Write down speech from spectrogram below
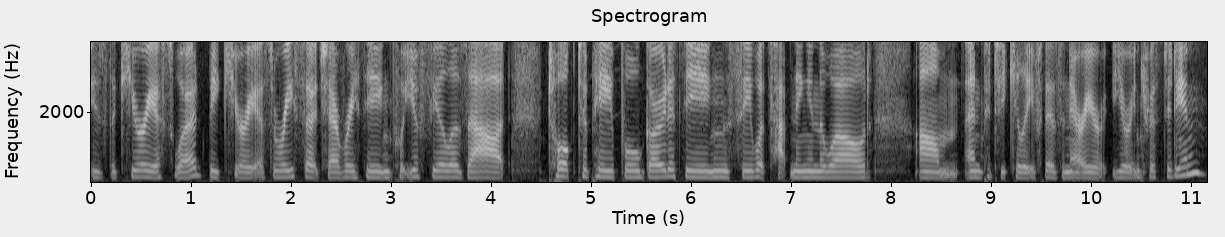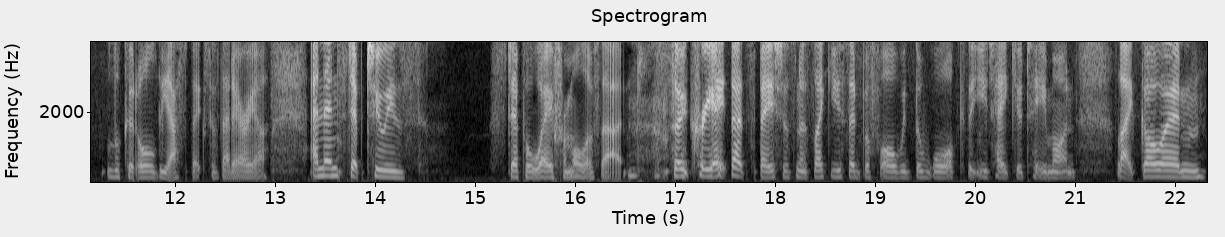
is the curious word. Be curious, research everything, put your feelers out, talk to people, go to things, see what's happening in the world. Um, and particularly if there's an area you're interested in, look at all the aspects of that area. And then step two is step away from all of that. So create that spaciousness, like you said before, with the walk that you take your team on. Like go and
